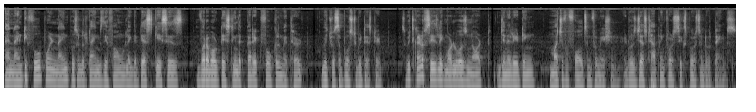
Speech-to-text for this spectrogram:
And 94.9% of the times they found like the test cases were about testing the correct focal method which was supposed to be tested. So which kind of says like model was not generating much of a false information. It was just happening for 6% of the times.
